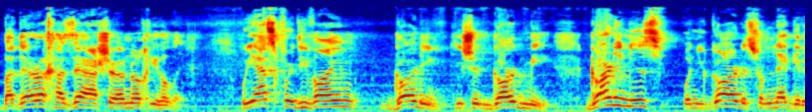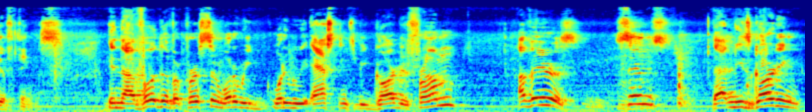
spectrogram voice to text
baderach hazeh asher anochi. We ask for divine guarding. He should guard me. Guarding is when you guard, it's from negative things. In the avodah of a person, what are we what are we asking to be guarded from? Averas, sins. That needs guarding.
